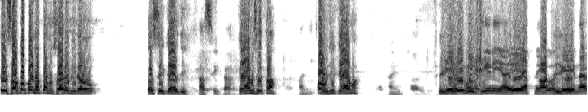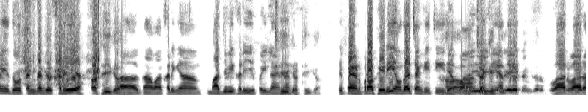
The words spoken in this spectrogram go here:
ਤੇ ਸਭ ਤੋਂ ਪਹਿਲਾਂ ਤੁਹਾਨੂੰ ਸਾਰੇ ਵੀਰਾਂ ਨੂੰ ਸਤਿ ਸ੍ਰੀ ਅਕਾਲ ਜੀ। ਸਤਿ ਸ੍ਰੀ ਅਕਾਲ। ਕਾਇਮ ਸੇਤਾ? ਹਾਂਜੀ। ਭਾਉ ਜੀ ਕਾਇਮ ਹਾਂਜੀ। ਠੀਕ ਇਹ ਵੀ ਵੀਰ ਜੀ। ਨਹੀਂ ਆਏ ਆਪਣੇ ਆ, ਕੋਲ ਠੀਕ ਕਿ ਆ। ਇਹਨਾਂ ਵੀ ਦੋ ਤਿੰਨ ਡੰਗਰ ਖੜੇ ਆ। ਆ ਠੀਕ ਆ। ਆ, ਗਾਵਾਂ ਖੜੀਆਂ ਮੱਝ ਵੀ ਖੜੀ ਸੀ ਪਹਿਲਾਂ ਇਹਨਾਂ ਠੀਕ ਆ ਦੀ। ਠੀਕ ਆ। ਤੇ ਭੈਣ ਭਰਾ ਫੇਰ ਹੀ ਆਉਂਦਾ ਚੰਗੀ ਚੀਜ਼ ਹਾਂ, ਆਪਾਂ ਚੰਗੀ ਤੇ ਵਾਰ-ਵਾਰ।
